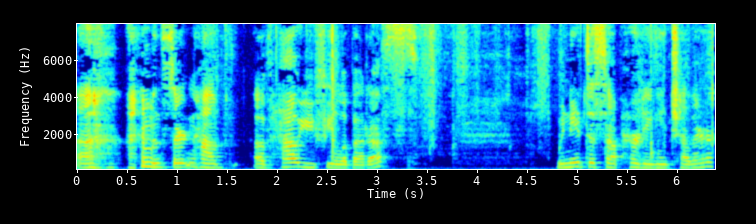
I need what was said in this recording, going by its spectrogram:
Uh, I'm uncertain how, of how you feel about us. We need to stop hurting each other.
